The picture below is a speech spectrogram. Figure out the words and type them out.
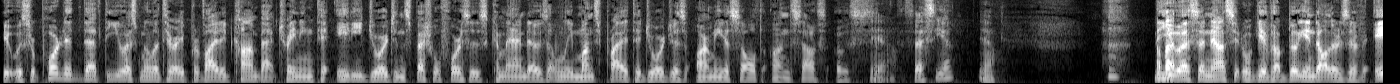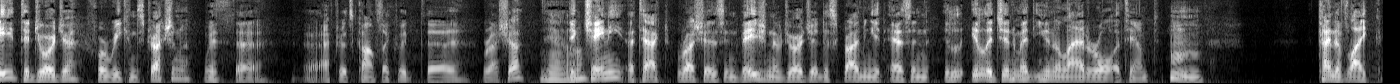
It was reported that the U.S. military provided combat training to 80 Georgian Special Forces commandos only months prior to Georgia's army assault on South Ossetia. Yeah. The about- U.S. announced it will give a billion dollars of aid to Georgia for reconstruction with uh, after its conflict with uh, Russia. Yeah. Dick Cheney attacked Russia's invasion of Georgia, describing it as an Ill- illegitimate unilateral attempt. Hmm. Kind of like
